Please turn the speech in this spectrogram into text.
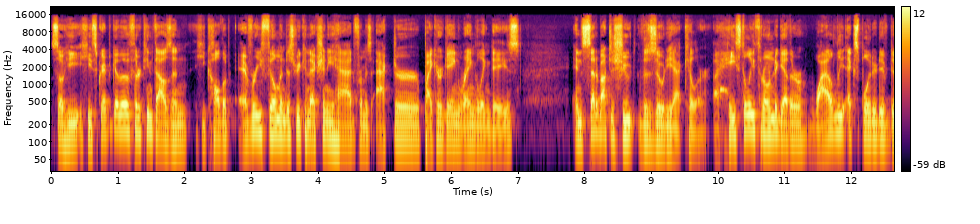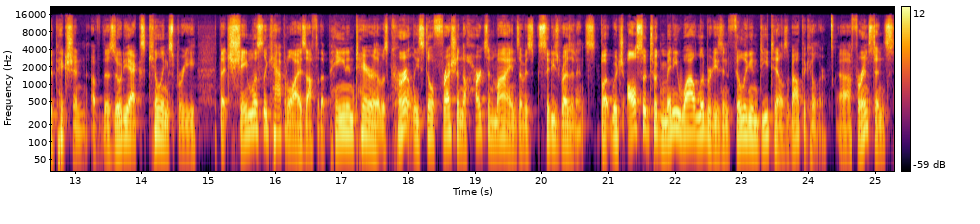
So he he scraped together the thirteen thousand. He called up every film industry connection he had from his actor biker gang wrangling days, and set about to shoot the Zodiac Killer, a hastily thrown together, wildly exploitative depiction of the Zodiac's killing spree that shamelessly capitalized off of the pain and terror that was currently still fresh in the hearts and minds of his city's residents, but which also took many wild liberties in filling in details about the killer. Uh, for instance.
